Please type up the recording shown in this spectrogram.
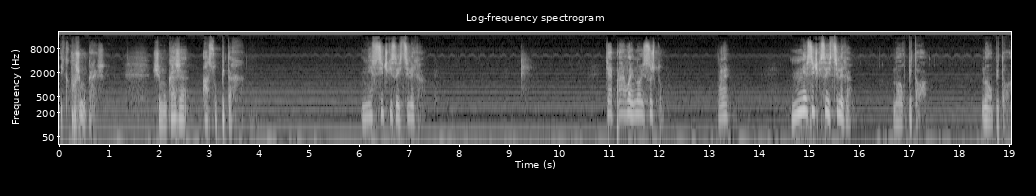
И какво ще му кажеш? Ще му кажа, аз опитах. Не всички се изцелиха. Тя е правила едно и също. Нали? Не всички се изцелиха. Но е опитала. Но е опитала.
